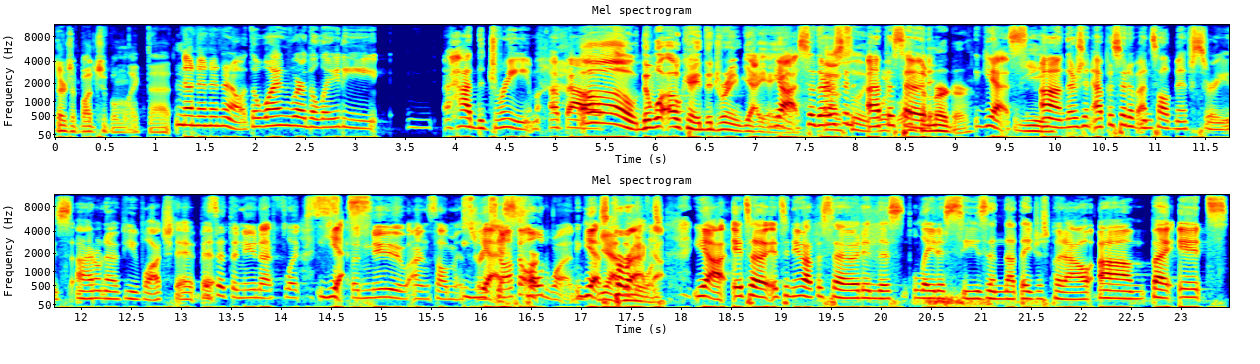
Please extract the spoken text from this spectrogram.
there's a bunch of them like that. No, no, no, no. The one where the lady had the dream about. Oh, the one. Okay, the dream. Yeah, yeah, yeah. Yeah, so there's Absolutely. an What- what- episode. the murder. Yes. Yeah. Um, there's an episode of Unsolved Mysteries. I don't know if you've watched it, but Is it the new Netflix? Yes. The new Unsolved Mysteries, Yes. not the Cor- old one. Yes, Yeah, correct. one. Yeah, it's a it's a new episode in this latest season that they just put out. Um, but it's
